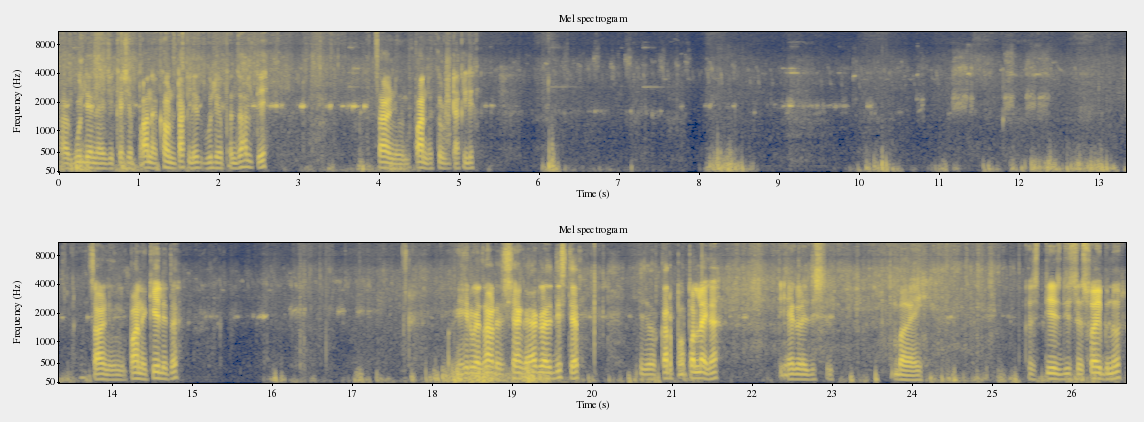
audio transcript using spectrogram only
हा गुले नाही जे कसे पानं खाऊन टाकलेत गुले पण झालते. चाळणीहून पानं करून टाकलीत. चाळणी पानं केले तर. हिरव्या झाडाच्या शेंगा वेगळ्या दिसतात त्याच्यावर करपा पडलाय का ते वेगळ्या दिसते बघा कसं तेच दिसतं सोयाबीनवर.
